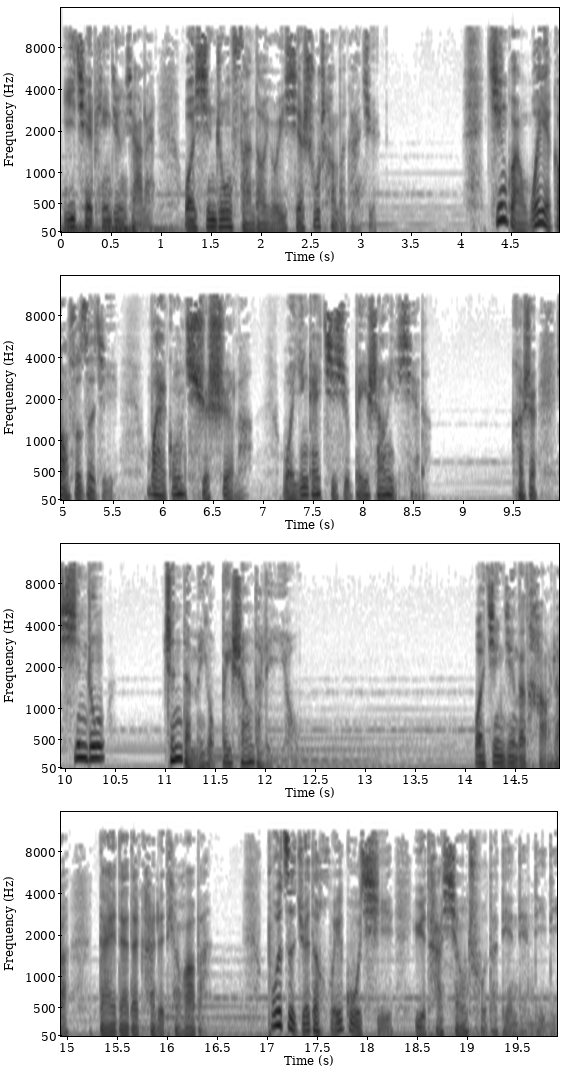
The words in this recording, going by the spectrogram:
一切平静下来，我心中反倒有一些舒畅的感觉。尽管我也告诉自己，外公去世了，我应该继续悲伤一些的，可是心中真的没有悲伤的理由。我静静的躺着，呆呆的看着天花板，不自觉的回顾起与他相处的点点滴滴。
